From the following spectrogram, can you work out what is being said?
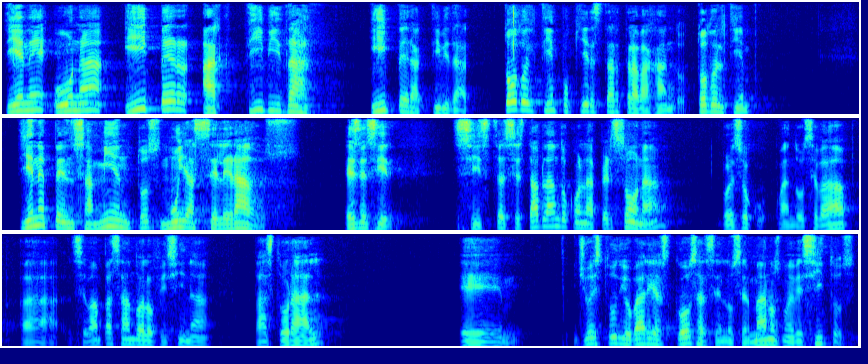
Tiene una hiperactividad, hiperactividad. Todo el tiempo quiere estar trabajando, todo el tiempo. Tiene pensamientos muy acelerados. Es decir, si se está hablando con la persona, por eso cuando se, va, se van pasando a la oficina pastoral, eh, yo estudio varias cosas en los hermanos nuevecitos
